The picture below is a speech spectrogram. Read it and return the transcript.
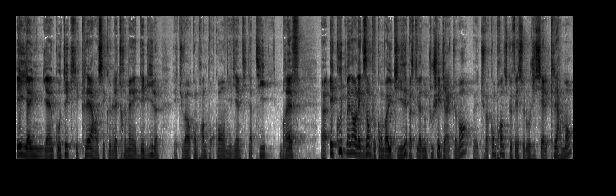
Et il y, a un côté qui est clair, c'est que l'être humain est débile, et tu vas comprendre pourquoi, on y vient petit à petit. Bref, euh, écoute maintenant l'exemple qu'on va utiliser parce qu'il va nous toucher directement. Euh, tu vas comprendre ce que fait ce logiciel clairement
